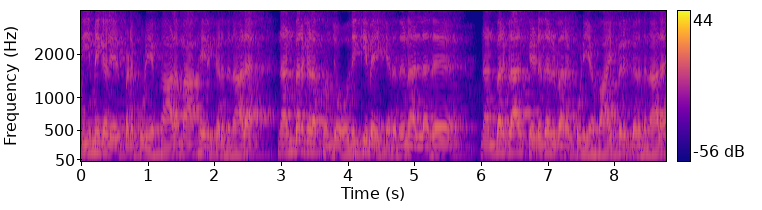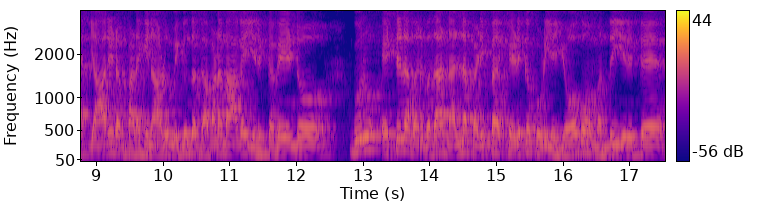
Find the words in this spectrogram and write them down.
தீமைகள் ஏற்படக்கூடிய காலமாக இருக்கிறதுனால நண்பர்களை கொஞ்சம் ஒதுக்கி வைக்கிறது நல்லது. நண்பர்களால் கெடுதல் வரக்கூடிய வாய்ப்பு இருக்கிறதுனால யாரிடம் பழகினாலும் மிகுந்த கவனமாக இருக்க வேண்டும். குரு எட்டில் வருவதால் நல்ல படிப்பை கெடுக்கக்கூடிய யோகம் வந்து இருக்குது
